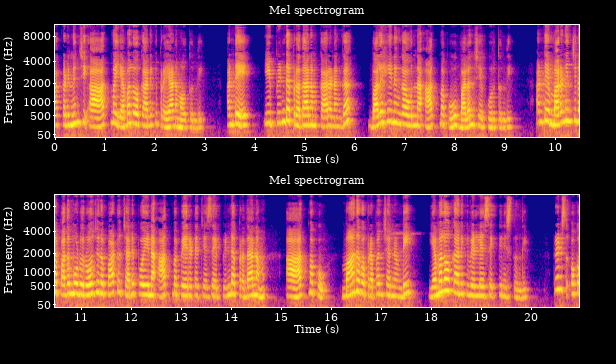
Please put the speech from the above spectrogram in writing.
అక్కడి నుంచి ఆ ఆత్మ యమలోకానికి ప్రయాణమవుతుంది. అంటే ఈ పిండ ప్రదానం కారణంగా బలహీనంగా ఉన్న ఆత్మకు బలం చేకూరుతుంది. అంటే మరణించిన పదమూడు రోజుల పాటు చనిపోయిన ఆత్మ పేరిట చేసే పిండ ప్రదానం ఆ ఆత్మకు మానవ ప్రపంచం నుండి యమలోకానికి వెళ్ళే శక్తినిస్తుంది. ఫ్రెండ్స్ ఒక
